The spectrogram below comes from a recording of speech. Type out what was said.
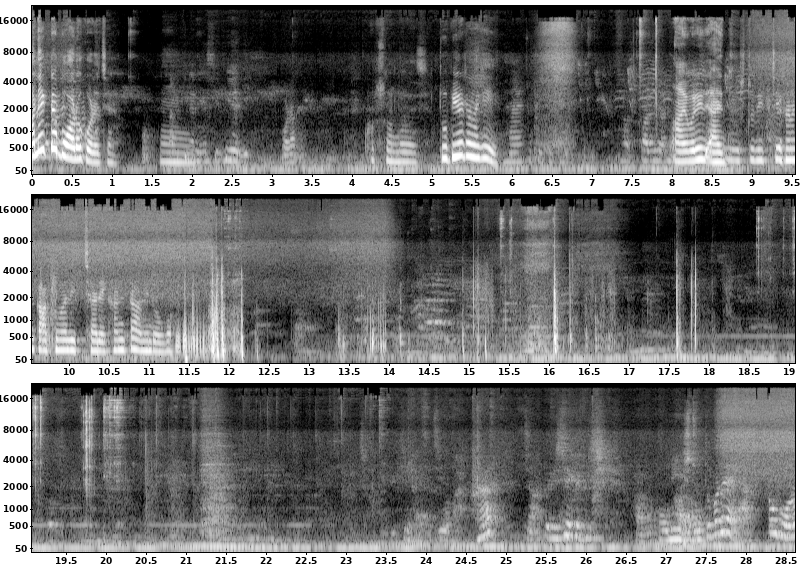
অনেকটা বড় করেছে। খুব সুন্দর হয়েছে। টুপিওটা নাকি। আমি বলি মিষ্টু দিচ্ছে এখানে কাকিমা দিচ্ছে আর এখানটা আমি দেবো। এত বড়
